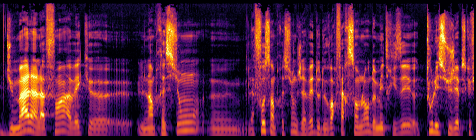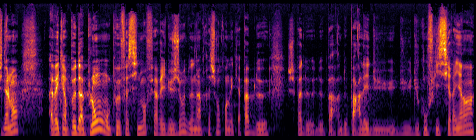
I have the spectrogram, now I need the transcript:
du mal à la fin avec euh, l'impression, euh, la fausse impression que j'avais de devoir faire semblant de maîtriser euh, tous les sujets. Parce que finalement, avec un peu d'aplomb, on peut facilement faire illusion et donner l'impression qu'on est capable de, je sais pas, de, de par- de parler du, conflit syrien,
